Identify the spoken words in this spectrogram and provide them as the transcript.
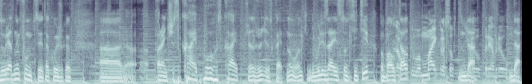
заурядной функции, такой же, как а, раньше скайп. О, скайп. Сейчас ждите скайп. Ну, он, не вылезая из соцсети, поболтал. Зовут его Microsoft Да. Его приобрел. Да.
